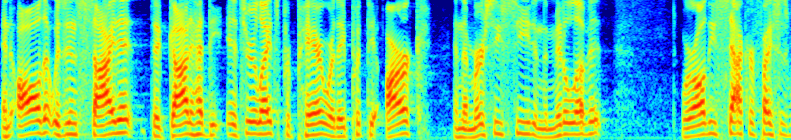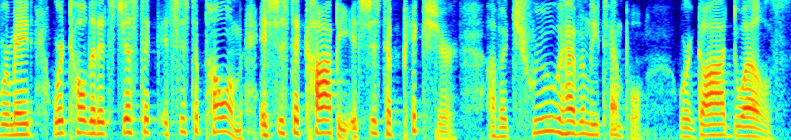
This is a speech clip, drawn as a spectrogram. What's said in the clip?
and all that was inside it that God had the Israelites prepare, where they put the ark and the mercy seat in the middle of it, where all these sacrifices were made, we're told that it's just a, it's just a poem, it's just a copy, it's just a picture of a true heavenly temple where God dwells.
